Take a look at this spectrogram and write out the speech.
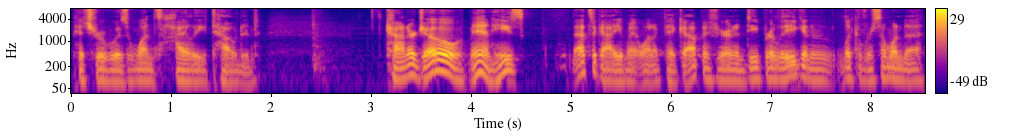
pitcher who was once highly touted. Connor Joe, man, he's that's a guy you might want to pick up if you're in a deeper league and looking for someone to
